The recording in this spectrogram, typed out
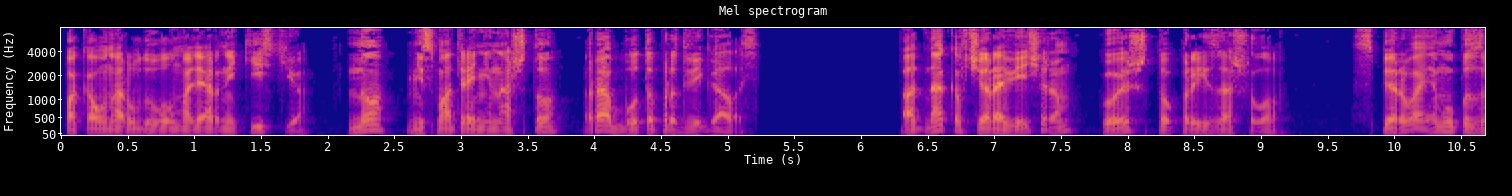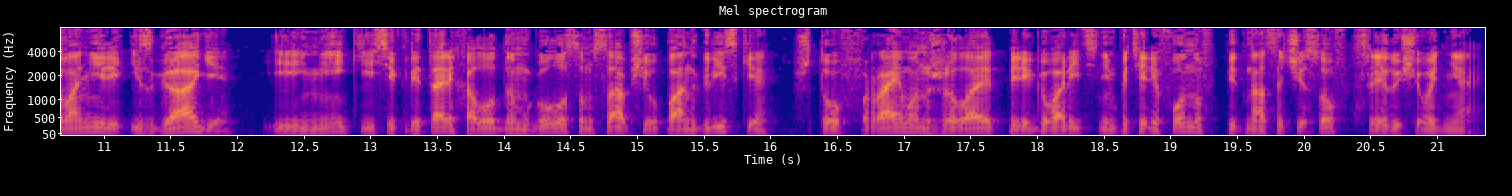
пока он орудовал малярной кистью, но, несмотря ни на что, работа продвигалась. Однако вчера вечером кое-что произошло. Сперва ему позвонили из Гааги и некий секретарь холодным голосом сообщил по-английски, что Фрайман желает переговорить с ним по телефону в 15 часов следующего дня.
